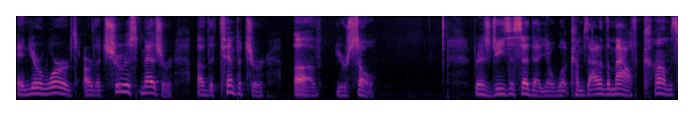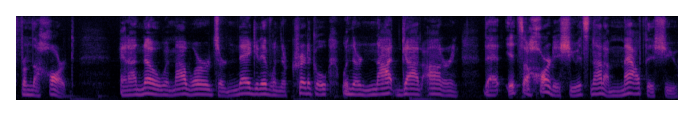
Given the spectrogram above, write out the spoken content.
and your words are the truest measure of the temperature of your soul. Friends, Jesus said that, you know, what comes out of the mouth comes from the heart. And I know when my words are negative, when they're critical, when they're not God honoring, that it's a heart issue. It's not a mouth issue.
